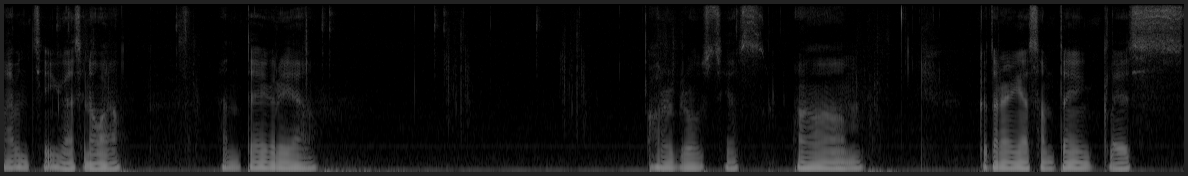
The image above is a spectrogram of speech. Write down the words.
I haven't seen you guys in a while. Antegria. Outer Grouse, yes. Um Cataria something, class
